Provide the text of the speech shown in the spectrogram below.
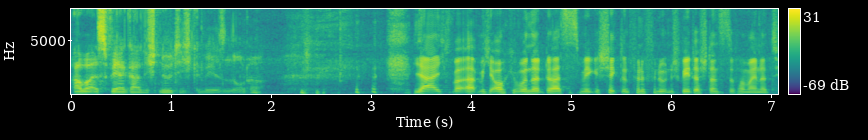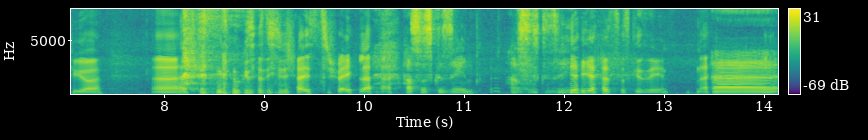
aber es wäre gar nicht nötig gewesen, oder? ja, ich habe mich auch gewundert. Du hast es mir geschickt und fünf Minuten später standst du vor meiner Tür. Äh, hast geguckt, diesen scheiß Trailer. Hast du es gesehen? Hast du es gesehen? ja, ja, hast du es gesehen. Äh,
